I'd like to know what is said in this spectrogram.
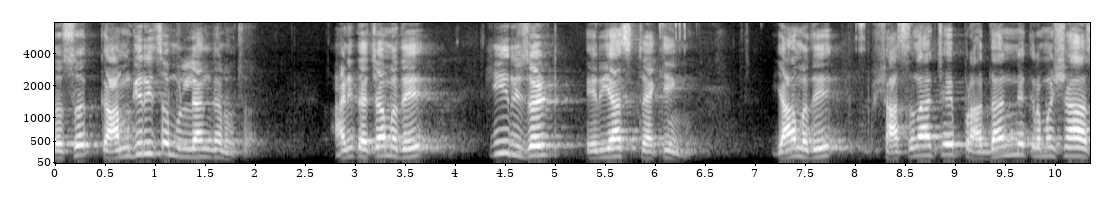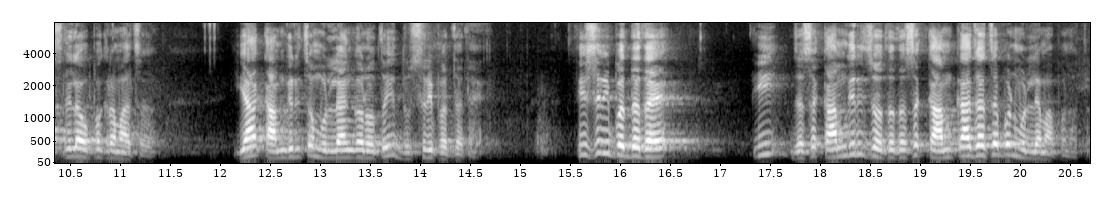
तसं कामगिरीचं मूल्यांकन होतं. आणि त्याच्यामध्ये की रिझल्ट एरियाज ट्रॅकिंग यामध्ये शासनाचे प्राधान्य क्रमशः असलेल्या उपक्रमाचं या कामगिरीचं मूल्यांकन होतं ही दुसरी पद्धत आहे. तिसरी पद्धत आहे ती जसं कामगिरीचं होतं तसं कामकाजाचं पण मूल्यमापन होतं.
